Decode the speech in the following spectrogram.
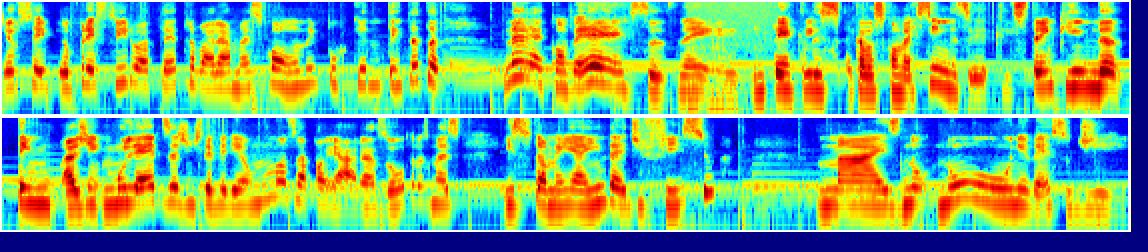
eu sei, eu prefiro até trabalhar mais com homem porque não tem tanta, né, conversas, né, uhum. não tem aqueles, aquelas conversinhas, aqueles trem que ainda tem, a gente, mulheres a gente deveria umas apoiar as outras, mas isso também ainda é difícil, mas no, no universo de,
